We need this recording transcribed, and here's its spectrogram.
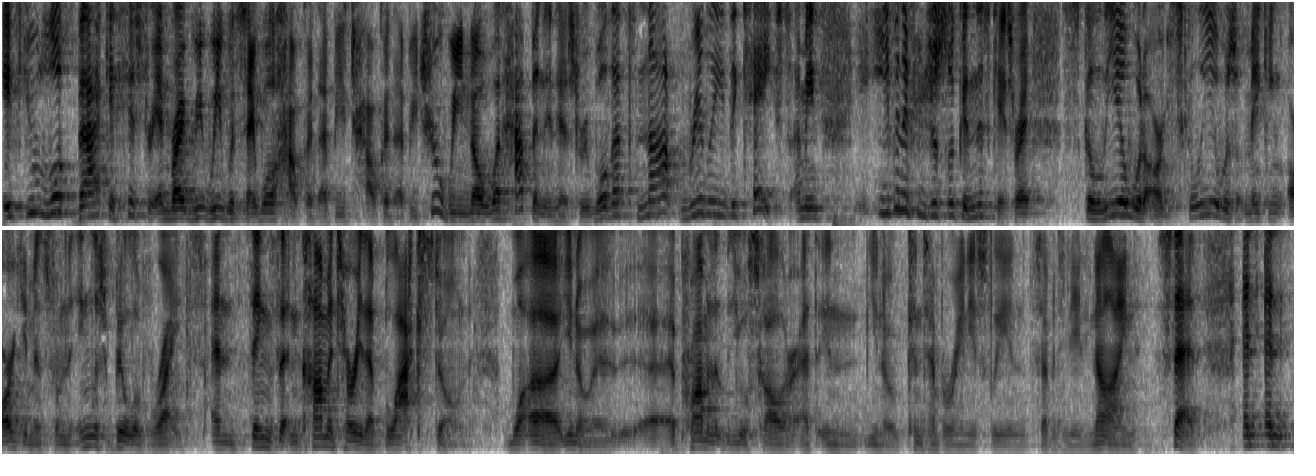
If you look back at history, and right, we, we would say, well, how could that be? How could that be true? We know what happened in history. Well, that's not really the case. I mean, even if you just look in this case, right? Scalia would argue. Scalia was making arguments from the English Bill of Rights and things that in commentary that Blackstone, uh, you know, a, a prominent legal scholar at in you know contemporaneously in 1789 said, and and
